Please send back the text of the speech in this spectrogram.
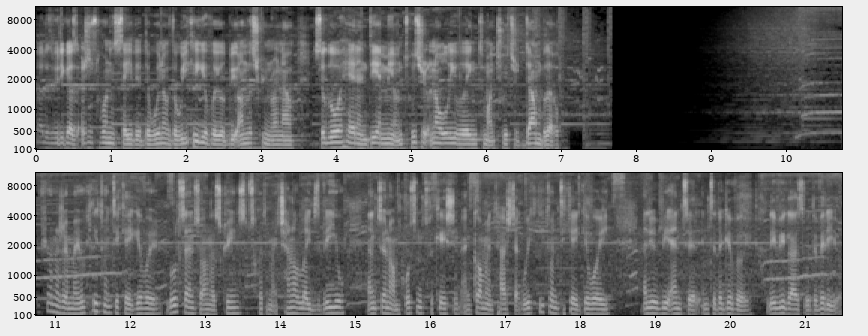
That is video guys, I just want to say that the winner of the weekly giveaway will be on the screen right now. So go ahead and DM me on Twitter and I will leave a link to my Twitter down below. If you want to join my weekly 20k giveaway, rules and on the screen, subscribe to my channel, like this video, and turn on post notification and comment hashtag weekly 20k giveaway and you'll be entered into the giveaway. Leave you guys with the video.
